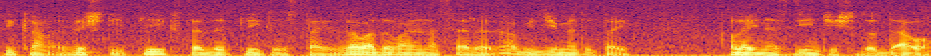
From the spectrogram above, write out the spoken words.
Klikamy wyślij plik, wtedy plik zostaje załadowany na serwer. O, widzimy tutaj kolejne zdjęcie się dodało.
